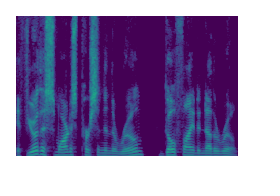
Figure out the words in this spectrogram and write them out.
if you're the smartest person in the room, go find another room.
